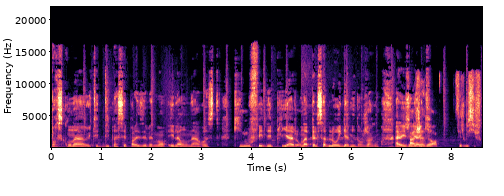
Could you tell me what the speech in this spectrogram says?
parce qu'on a été dépassé par les événements. Et là, on a Rust qui nous fait des pliages. On appelle ça de l'origami dans le jargon. Allez, Ah, générique. j'adore. C'est jouissif.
